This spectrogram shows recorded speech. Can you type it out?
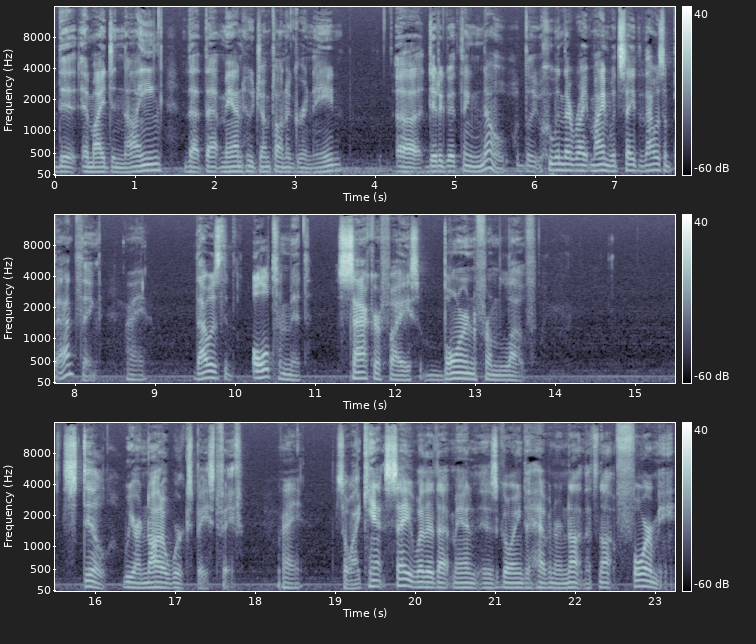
The, am I denying that that man who jumped on a grenade uh, did a good thing? No. The- Who in their right mind would say that that was a bad thing? Right. That was the ultimate sacrifice born from love. Still, we are not a works based faith. Right. So I can't say whether that man is going to heaven or not. That's not for me.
